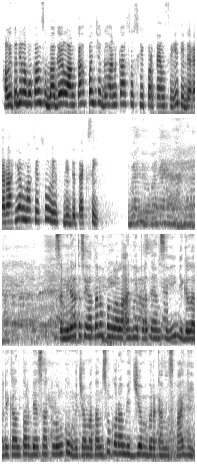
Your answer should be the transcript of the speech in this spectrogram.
Hal itu dilakukan sebagai langkah pencegahan kasus hipertensi di daerah yang masih sulit dideteksi. Seminar kesehatan pengelolaan hipertensi digelar di kantor Desa Klungkung, Kecamatan Sukorambi, Jember, Kamis pagi.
